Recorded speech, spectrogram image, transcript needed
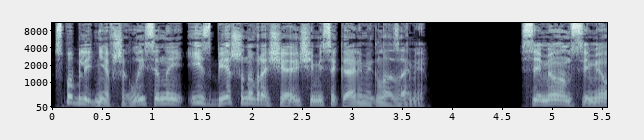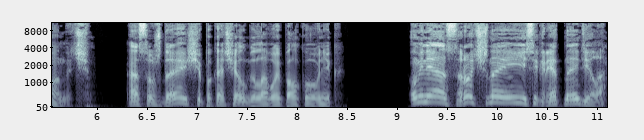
с побледневшей лысиной и с бешено вращающимися карими глазами. Семен Семенович, осуждающе покачал головой полковник. У меня срочное и секретное дело.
